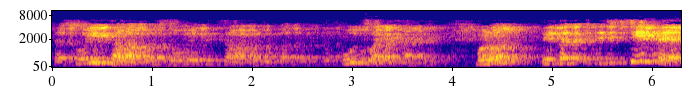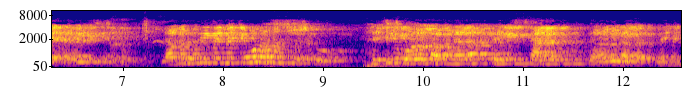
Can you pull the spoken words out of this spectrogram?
त्या सोयीचा वापर सवलतीचा वापर लोकांपर्यंत पोहोचवायचा आहे. म्हणून ते त्याची चेन तयार करायची लाभार्थी म्हणजे कोण असू शकतो? ह्याची ओळख आपल्याला काही स्कॅनर करावी लागत नाही.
